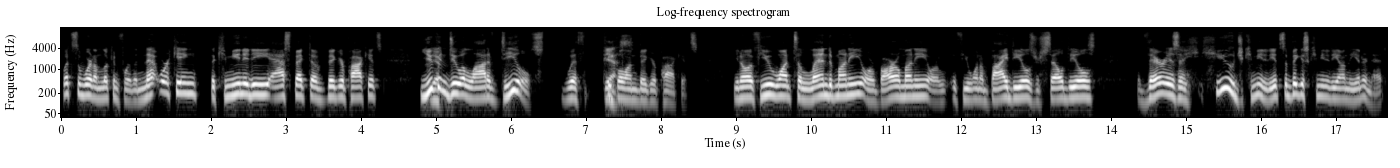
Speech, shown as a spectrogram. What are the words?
what's the word I'm looking for? The networking, the community aspect of Bigger Pockets. You yep. can do a lot of deals with people yes. on Bigger Pockets. You know, if you want to lend money or borrow money, or if you want to buy deals or sell deals, there is a huge community. It's the biggest community on the internet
